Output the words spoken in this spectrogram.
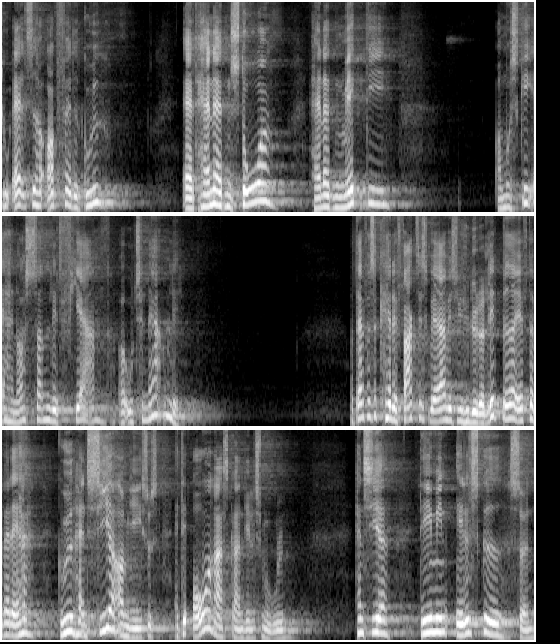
du altid har opfattet Gud, at han er den store, han er den mægtige, og måske er han også sådan lidt fjern og utilnærmelig. Og derfor så kan det faktisk være, hvis vi lytter lidt bedre efter, hvad det er, Gud han siger om Jesus, at det overrasker en lille smule. Han siger, det er min elskede søn.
